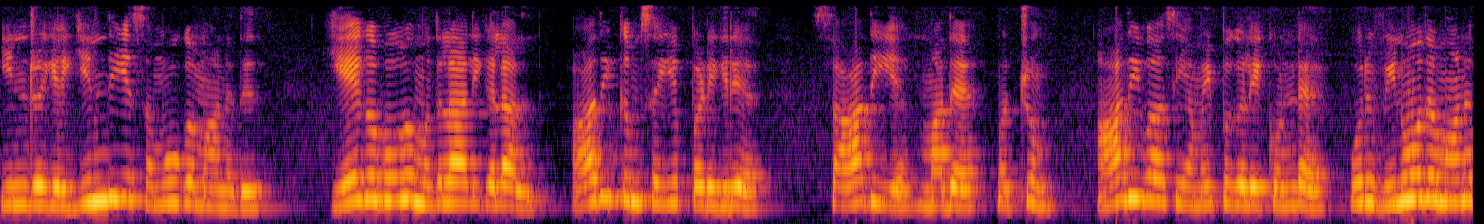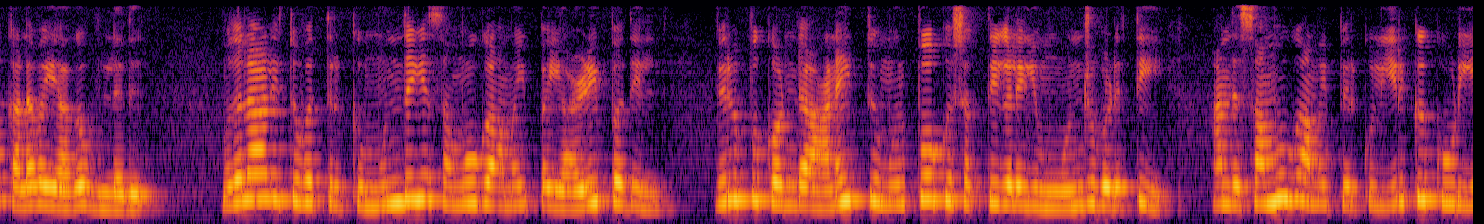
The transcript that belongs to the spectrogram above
இன்றைய இந்திய சமூகமானது ஏகபோக முதலாளிகளால் ஆதிக்கம் செய்யப்படுகிற சாதிய மத மற்றும் ஆதிவாசி அமைப்புகளை கொண்ட ஒரு வினோதமான கலவையாக உள்ளது. முதலாளித்துவத்திற்கு முந்தைய சமூக அமைப்பை அழிப்பதில் விருப்பு கொண்ட அனைத்து முற்போக்கு சக்திகளையும் ஒன்றுபடுத்தி அந்த சமூக அமைப்பிற்குள் இருக்கக்கூடிய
